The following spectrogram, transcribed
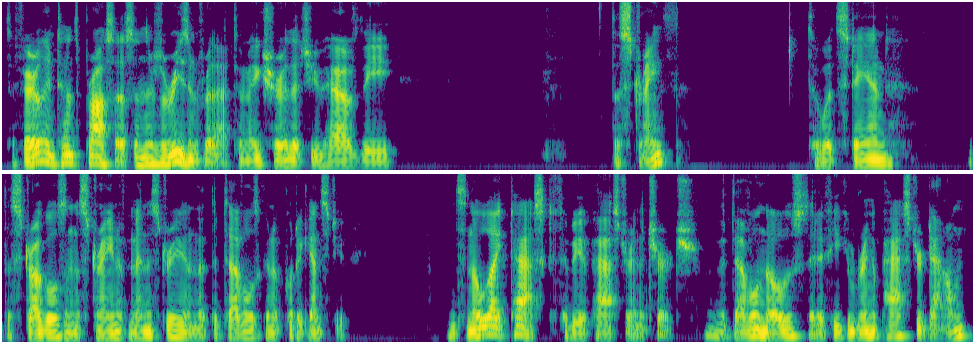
it's a fairly intense process, and there's a reason for that to make sure that you have the the strength to withstand the struggles and the strain of ministry and that the devil is going to put against you. It's no light task to be a pastor in the church. The devil knows that if he can bring a pastor down,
